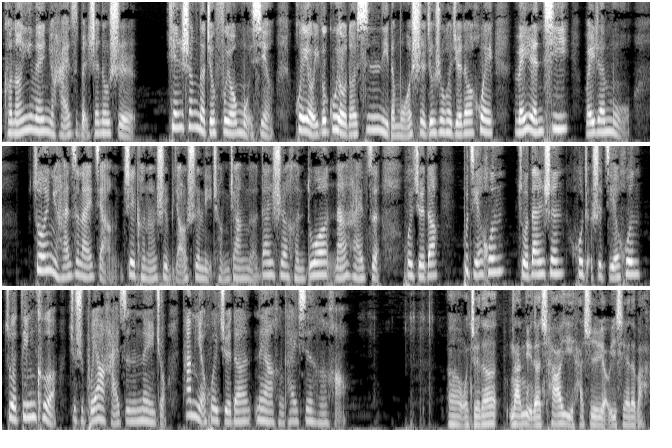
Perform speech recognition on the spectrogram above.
可能因为女孩子本身都是天生的就富有母性，会有一个固有的心理的模式，就是会觉得会为人妻、为人母。作为女孩子来讲，这可能是比较顺理成章的，但是很多男孩子会觉得。不结婚做单身，或者是结婚做丁克，就是不要孩子的那一种，他们也会觉得那样很开心很好。嗯，我觉得男女的差异还是有一些的吧，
